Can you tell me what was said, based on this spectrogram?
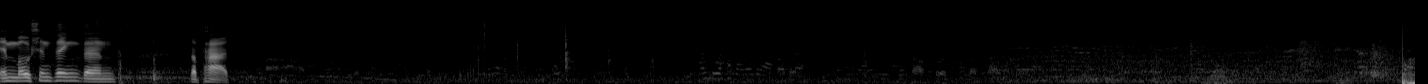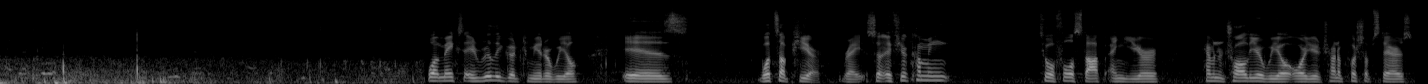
InMotion thing than the pad. What makes a really good commuter wheel is what's up here, right? So if you're coming to a full stop and you're having to trolley your wheel or you're trying to push upstairs,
